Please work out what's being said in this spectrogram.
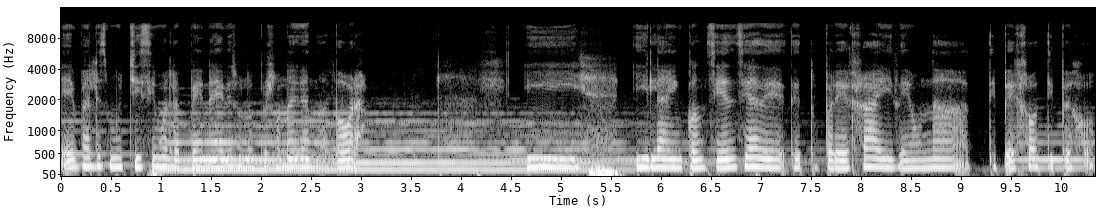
Eh, vales muchísimo la pena, eres una persona ganadora. Y, y la inconsciencia de, de tu pareja y de una tipeja o tipejo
